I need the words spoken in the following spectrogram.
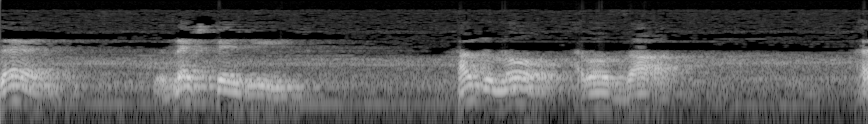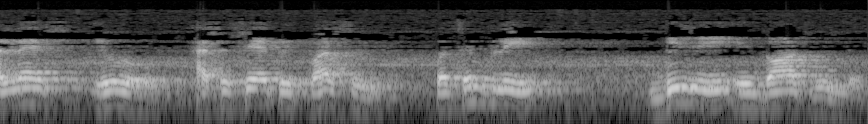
Then the next stage is how to know about God unless you associate with persons who are simply busy in God's business.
